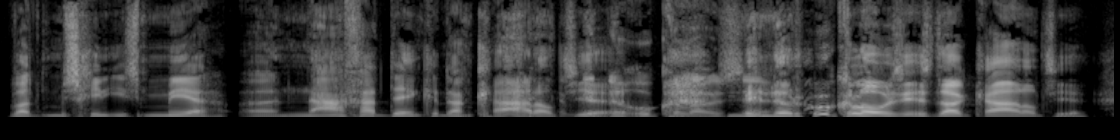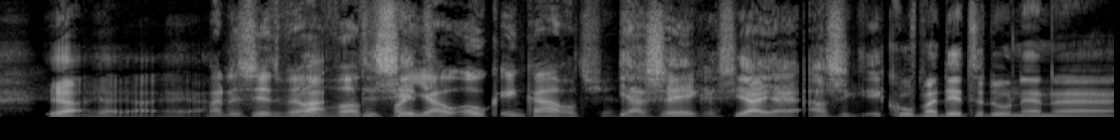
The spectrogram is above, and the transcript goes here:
Wat misschien iets meer eh, na gaat denken dan Kareltje. Minder roekeloos. Minder roekeloos is dan Kareltje. Ja, ja, ja. ja, ja. Maar er zit wel Maar wat van zit- jou ook in Kareltje. Ja, zeker. Ja, ja. Als ik, ik hoef maar dit te doen en... eh,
